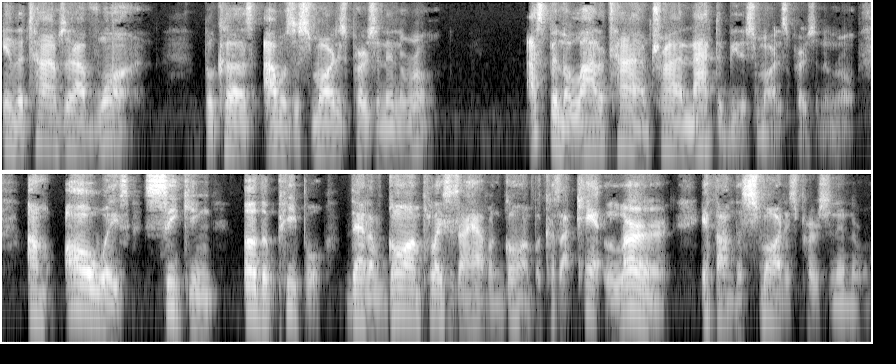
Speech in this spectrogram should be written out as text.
in the times that I've won because I was the smartest person in the room. I spend a lot of time trying not to be the smartest person in the room. I'm always seeking other people that have gone places I haven't gone because I can't learn if I'm the smartest person in the room.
